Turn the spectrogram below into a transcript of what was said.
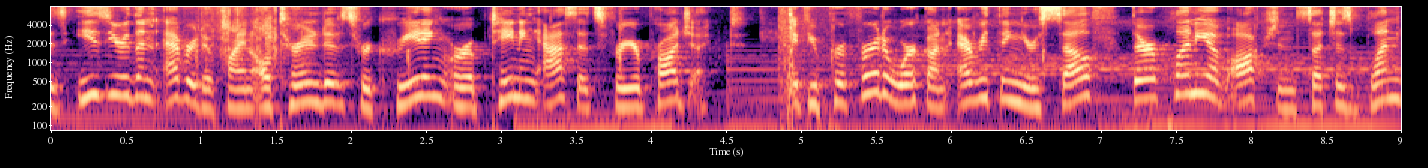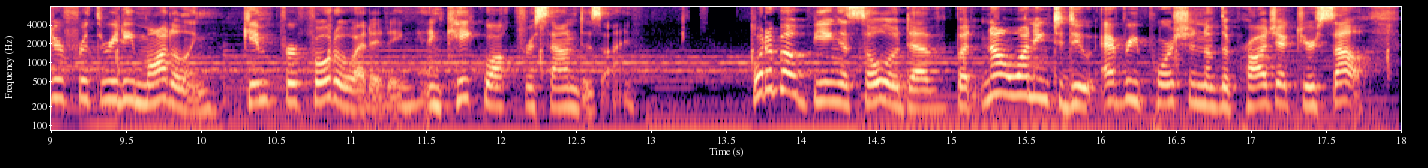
It's easier than ever to find alternatives for creating or obtaining assets for your project. If you prefer to work on everything yourself, there are plenty of options such as Blender for 3D modeling, GIMP for photo editing, and Cakewalk for sound design. What about being a solo dev but not wanting to do every portion of the project yourself?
